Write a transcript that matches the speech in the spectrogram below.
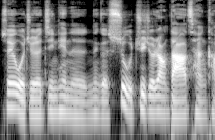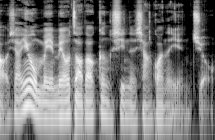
所以我觉得今天的那个数据就让大家参考一下，因为我们也没有找到更新的相关的研究。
